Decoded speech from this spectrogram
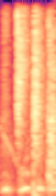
Well,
